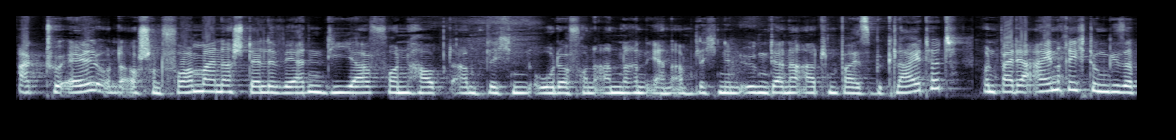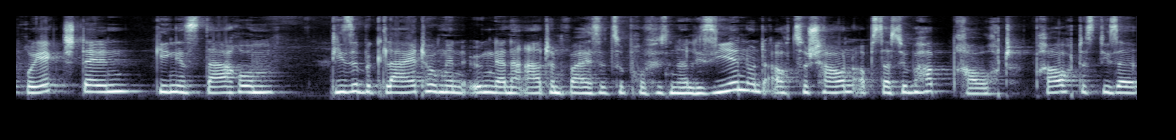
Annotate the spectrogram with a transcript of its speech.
aktuell und auch schon vor meiner Stelle werden die ja von Hauptamtlichen oder von anderen Ehrenamtlichen in irgendeiner Art und Weise begleitet. Und bei der Einrichtung dieser Projektstellen ging es darum, diese Begleitung in irgendeiner Art und Weise zu professionalisieren und auch zu schauen, ob es das überhaupt braucht. Braucht es diese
